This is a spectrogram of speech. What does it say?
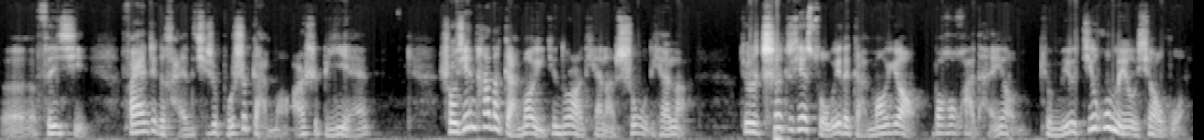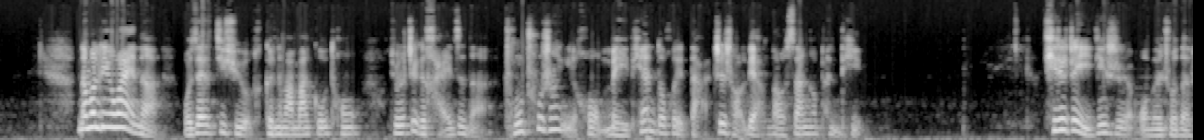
呃分析，发现这个孩子其实不是感冒，而是鼻炎。首先，他的感冒已经多少天了？十五天了，就是吃了这些所谓的感冒药，包括化痰药，就没有几乎没有效果。那么另外呢，我再继续跟他妈妈沟通，就是这个孩子呢，从出生以后每天都会打至少两到三个喷嚏。其实这已经是我们说的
